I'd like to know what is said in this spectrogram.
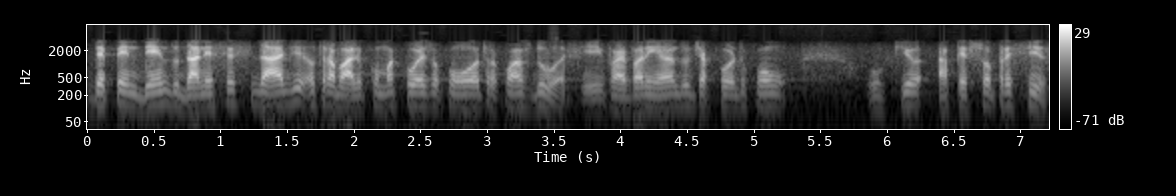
Dependendo da necessidade, eu trabalho com uma coisa ou com outra, com as duas, e vai variando de acordo com o que a pessoa precisa.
